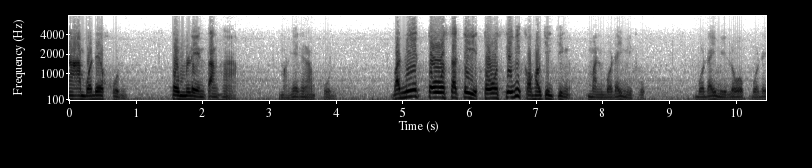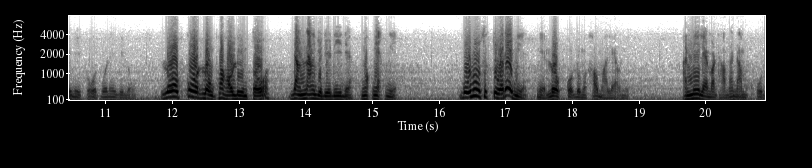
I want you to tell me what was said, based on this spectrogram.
น้ำโบได้ขุ่นต้มเลนต่างหากมาให้น้ำคุณ วันนี้โตสติโตชีวิตของเขาจริง ๆ มันบ่ได้มีทุกข์บ่ได้มีโลภบ่ได้มีโกรธบ่ได้มีหลงโลภโกรธหลงเพราะเขาลืมโตยังนั่งอยู่เดี๋ยวนี้เนี่ยงอกแงกเนี่ย บูรู้สึกตัวได้เนี่ยเนี่ยโลภโกรธลงมาเข้ามาแล้วนี่ อันนี้แหละมันทำให้นำคุณ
